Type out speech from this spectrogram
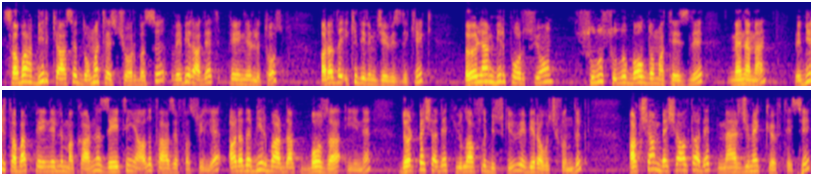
sabah bir kase domates çorbası ve bir adet peynirli tost. Arada iki dilim cevizli kek. Öğlen bir porsiyon sulu sulu bol domatesli menemen ve bir tabak peynirli makarna, zeytinyağlı taze fasulye. Arada bir bardak boza yine. 4-5 adet yulaflı bisküvi ve bir avuç fındık. Akşam 5-6 adet mercimek köftesi,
